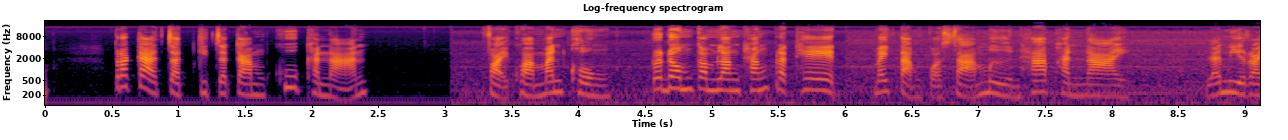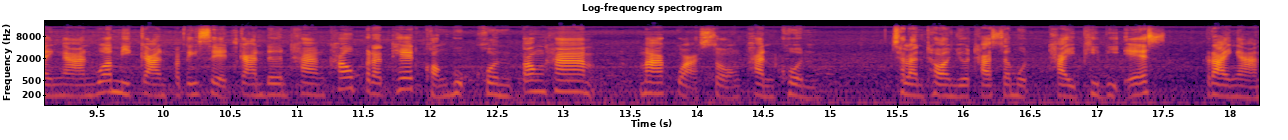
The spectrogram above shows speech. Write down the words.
2022 ประกาศจัดกิจกรรมคู่ขนาน ฝ่ายความมั่นคง ระดมกำลังทั้งประเทศไม่ต่ำกว่า 35,000 นาย และมีรายงานว่ามีการปฏิเสธการเดินทางเข้าประเทศของบุคคลต้องห้ามมากกว่า 2,000 คน ชลันทรโยธาสมุทรไทย PBS รายงาน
